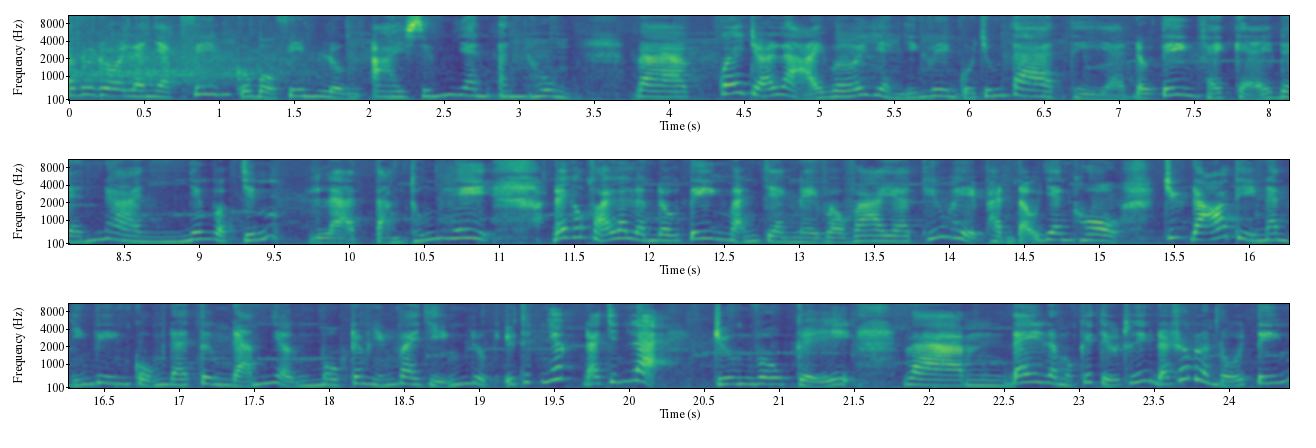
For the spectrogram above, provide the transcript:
Và vừa rồi là nhạc phim của bộ phim Luận Ai Xứng Danh Anh Hùng. Và quay trở lại với dàn diễn viên của chúng ta Thì à, đầu tiên phải kể đến à, nhân vật chính là Tặng Thuấn Hy. Đây không phải là lần đầu tiên mà anh chàng này vào vai à, thiếu hiệp hành tẩu giang hồ. Trước đó thì nam diễn viên cũng đã từng đảm nhận một trong những vai diễn được yêu thích nhất, Đó chính là Trương Vô Kỵ. Và đây là một cái tiểu thuyết đã rất là nổi tiếng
